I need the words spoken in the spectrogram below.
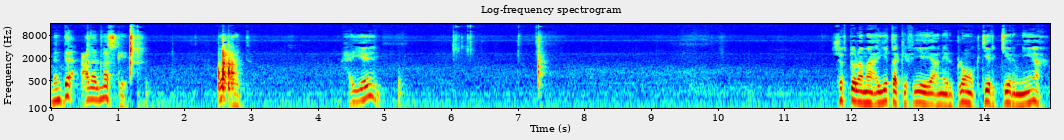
مندق على المسكة. وقعت حيين. شفتوا لمعيتها كيف هي يعني البلون كتير كتير منيح؟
